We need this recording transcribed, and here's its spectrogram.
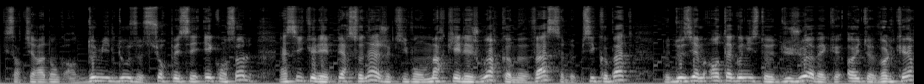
qui sortira donc en 2012 sur PC et console, ainsi que les personnages qui vont marquer les joueurs comme Vass, le psychopathe, le deuxième antagoniste du jeu avec Hoyt Volker,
